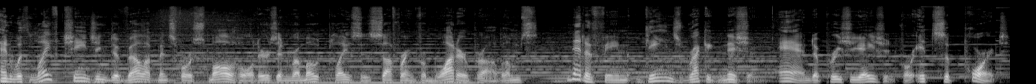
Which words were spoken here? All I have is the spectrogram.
And with life changing developments for smallholders in remote places suffering from water problems, Netafim gains recognition and appreciation for its support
